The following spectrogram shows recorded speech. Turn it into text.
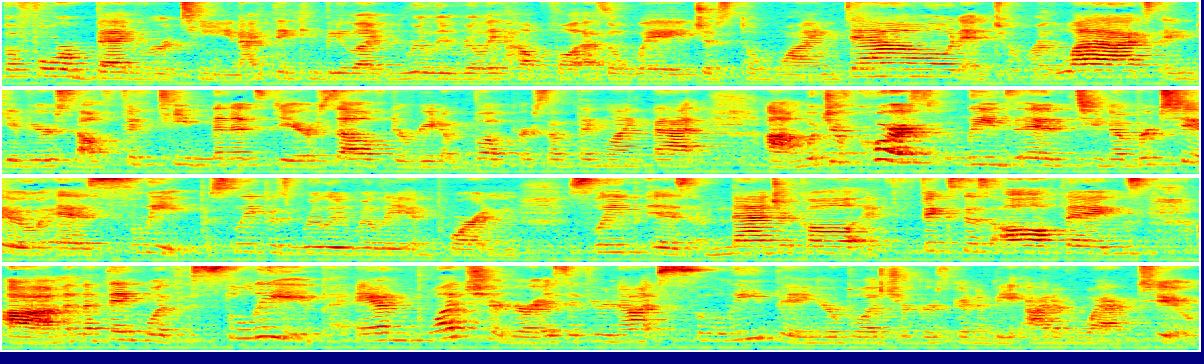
before bed routine, I think can be like really, really helpful as a way just to wind down and to relax and give yourself 15 minutes to yourself to read a book or something like that. Um, which, of course, leads into number two is sleep. Sleep is really, really important. Sleep is magical, it fixes all things. Um, and the thing with sleep and blood sugar is if you're not sleeping, your blood sugar is going to be out of whack too.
